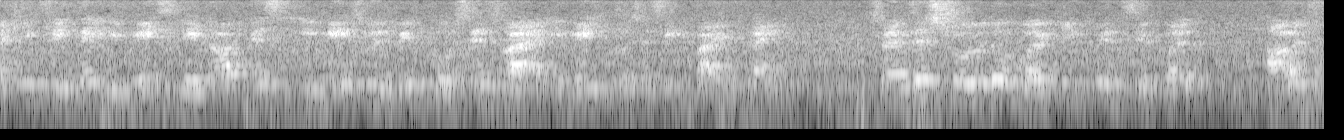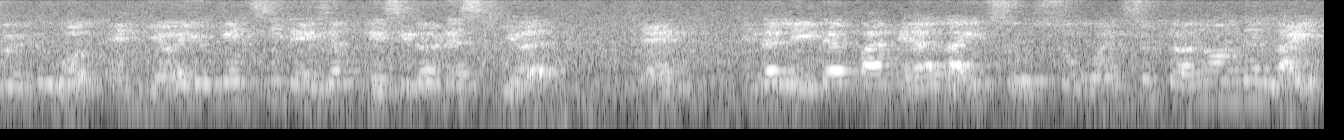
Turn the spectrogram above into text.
actually take the image. Later on this image will be processed via image processing pipeline. So I'll just show you the working principle, how it's going to work. And here you can see there is a placido disc here. And in the later part there are light source. So once you turn on the light,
